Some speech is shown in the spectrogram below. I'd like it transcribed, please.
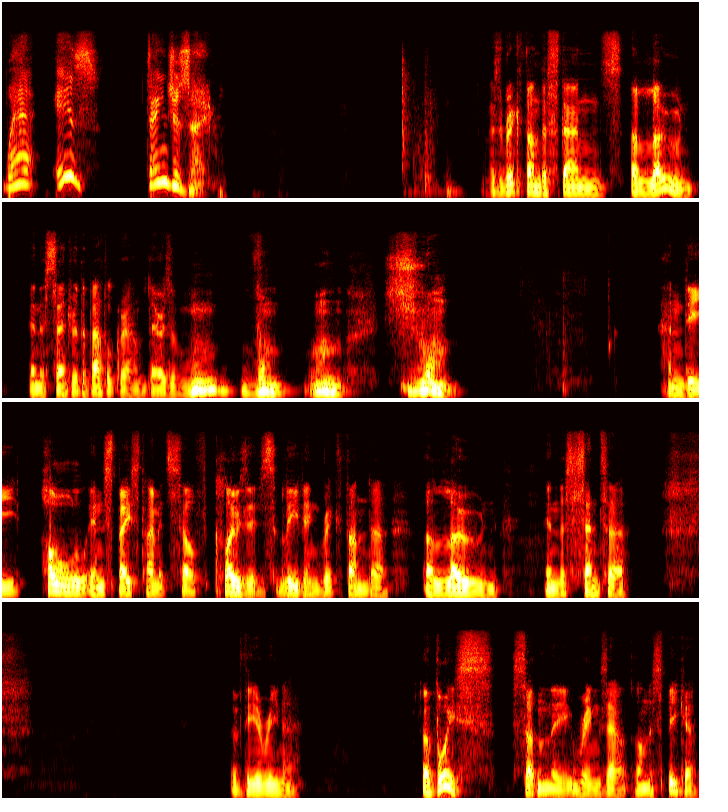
Where is Danger Zone? As Rick Thunder stands alone in the center of the battleground, there is a vroom, vroom, vroom, shoom. And the hole in space time itself closes, leaving Rick Thunder alone in the center of the arena. A voice suddenly rings out on the speaker.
